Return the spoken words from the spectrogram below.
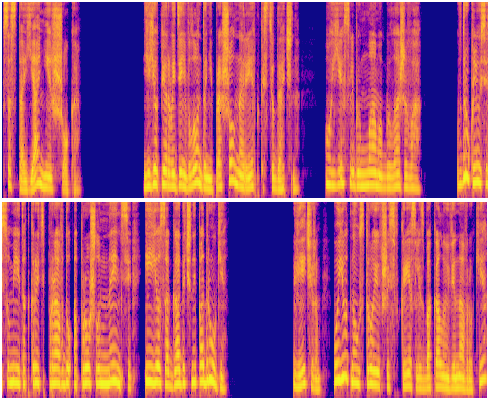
в состоянии шока. Ее первый день в Лондоне прошел на редкость удачно. О, если бы мама была жива! Вдруг Люси сумеет открыть правду о прошлом Нэнси и ее загадочной подруге. Вечером, уютно устроившись в кресле с бокалом вина в руке,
